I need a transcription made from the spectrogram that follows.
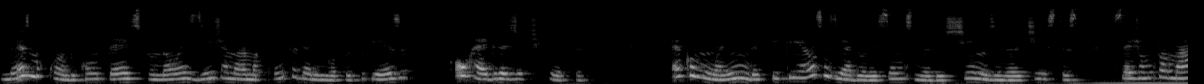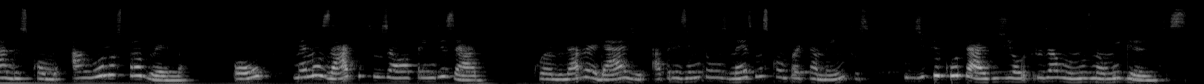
mesmo quando o contexto não exige a norma culta da língua portuguesa ou regras de etiqueta. É comum ainda que crianças e adolescentes nordestinos e nortistas sejam tomados como alunos problema ou menos aptos ao aprendizado, quando na verdade apresentam os mesmos comportamentos e dificuldades de outros alunos não migrantes.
